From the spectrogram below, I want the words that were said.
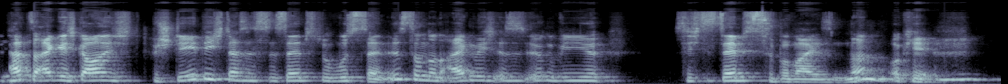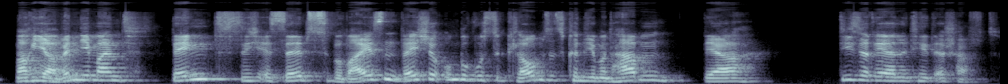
Es hat eigentlich gar nicht bestätigt, dass es das Selbstbewusstsein ist, sondern eigentlich ist es irgendwie, sich selbst zu beweisen. Ne? Okay. Mhm. Maria, wenn jemand denkt, sich es selbst zu beweisen, welche unbewusste Glaubenssatz könnte jemand haben, der diese Realität erschafft?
